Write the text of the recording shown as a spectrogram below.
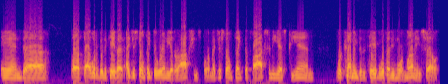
And, uh, well, if that would have been the case, I, I just don't think there were any other options for him. I just don't think the Fox and ESPN were coming to the table with any more money. So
